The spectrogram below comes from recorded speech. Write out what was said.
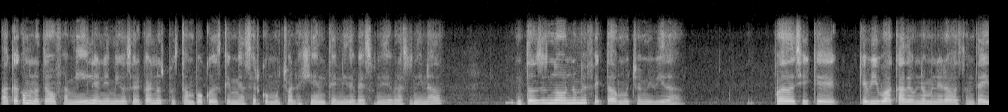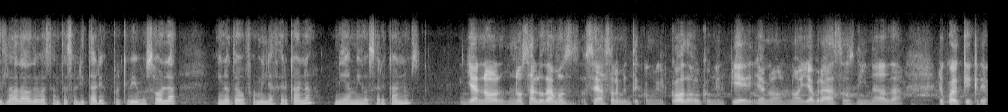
Acá como no tengo familia ni amigos cercanos, pues tampoco es que me acerco mucho a la gente, ni de besos, ni de brazos, ni nada. Entonces no, no me ha afectado mucho en mi vida. Puedo decir que, que vivo acá de una manera bastante aislada o de bastante solitaria, porque vivo sola y no tengo familia cercana, ni amigos cercanos. Ya no nos saludamos, o sea, solamente con el codo, con el pie, ya no, no hay abrazos ni nada lo cual que creo,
